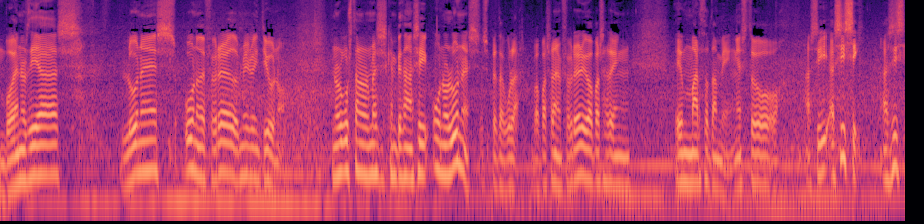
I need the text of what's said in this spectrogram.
Buenos días, lunes 1 de febrero de 2021. ¿Nos gustan los meses que empiezan así? Uno lunes, espectacular. Va a pasar en febrero y va a pasar en, en marzo también. Esto así, así sí, así sí.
